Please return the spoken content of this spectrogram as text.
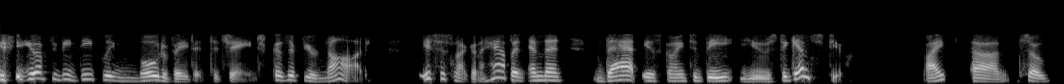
you have to be deeply motivated to change because if you're not, it's just not going to happen. And then that is going to be used against you, right? Um, so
